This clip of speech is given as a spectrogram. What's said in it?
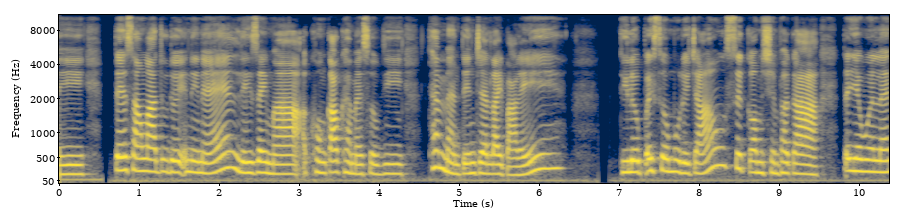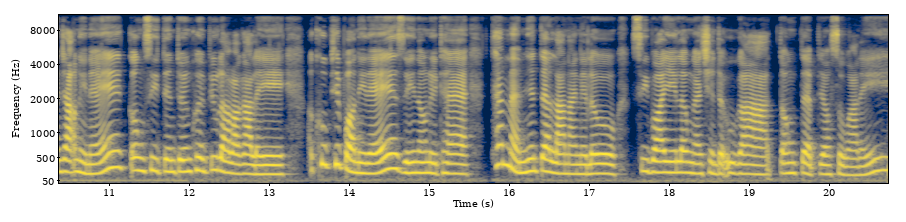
နေတဲဆောင်လာသူတွေအနေနဲ့လေးစိတ်မှာအခွန်ကောက်ခံမယ်ဆိုပြီးထပ်မံတင်းကျပ်လိုက်ပါတယ်။ ဒီလိုပိတ်ဆို့မှုတွေကြောင့်စစ်ကော်မရှင်ဘက်ကတရားဝင်လမ်းကြောင်းအနေနဲ့ကုန်စည်တင်သွင်းခွင့်ပြုလာပါကလည်းအခုဖြစ်ပေါ်နေတဲ့ဈေးနှုန်းတွေထက်ထပ်မံမြင့်တက်လာနိုင်တယ်လို့စီးပွားရေးလုပ်ငန်းရှင်တဦးကသုံးသပ်ပြောဆိုပါတယ်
